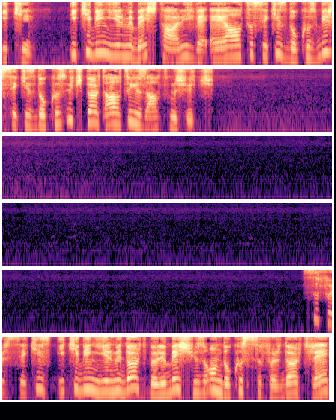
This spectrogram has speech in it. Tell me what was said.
02 2025 tarih ve E E68918934663 08 2024 bölü 519 R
